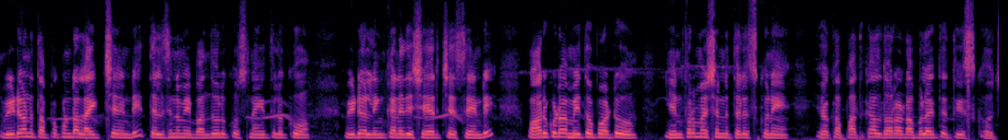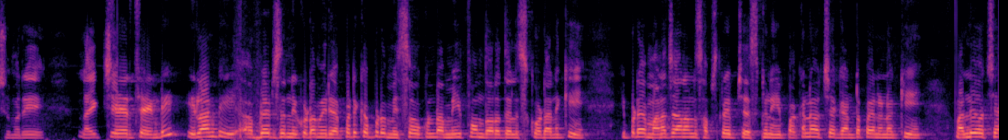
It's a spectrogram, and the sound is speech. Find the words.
వీడియోను తప్పకుండా లైక్ చేయండి. తెలిసిన మీ బంధువులకు స్నేహితులకు వీడియో లింక్ అనేది షేర్ చేసేయండి. వారు కూడా మీతో పాటు ఇన్ఫర్మేషన్ తెలుసుకుని ఈ యొక్క పథకాల ద్వారా డబ్బులు అయితే తీసుకోవచ్చు. మరి లైక్ షేర్ చేయండి. ఇలాంటి అప్డేట్స్ అన్ని కూడా మీరు ఎప్పటికప్పుడు మిస్ అవ్వకుండా మీ ఫోన్ ద్వారా తెలుసుకోవడానికి ఇప్పుడే మన ఛానల్ సబ్స్క్రైబ్ చేసుకుని పక్కనే వచ్చే గంట పైన నొక్కి మళ్ళీ వచ్చే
